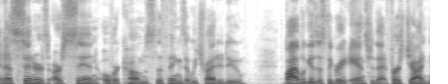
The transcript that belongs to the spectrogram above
And as sinners, our sin overcomes the things that we try to do. The Bible gives us the great answer to that. 1 John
